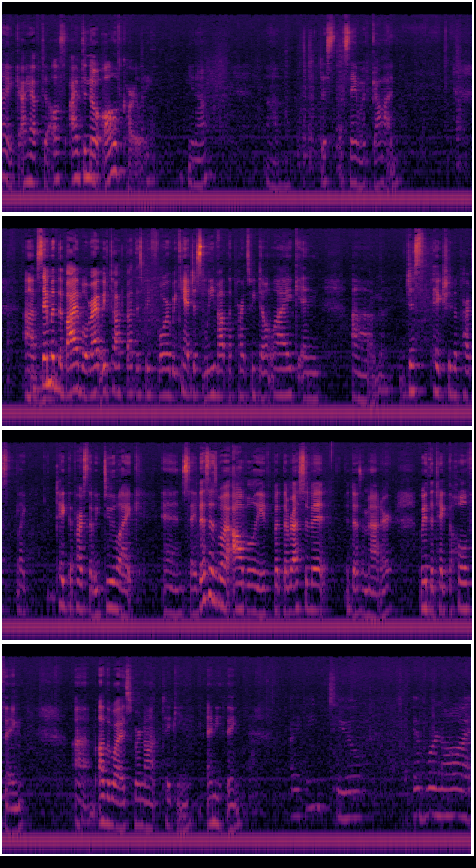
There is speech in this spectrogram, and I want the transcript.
like. I have to also I have to know all of Carly, you know? Um, just the same with God. Um, same with the Bible, right? We've talked about this before. We can't just leave out the parts we don't like and um, just picture the parts, like take the parts that we do like and say, this is what I'll believe, but the rest of it, it doesn't matter. We have to take the whole thing. Um, otherwise, we're not taking anything. I think too, if we're not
